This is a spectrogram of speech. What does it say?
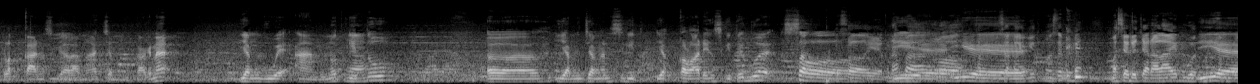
plekan segala macem. Karena yang gue anut Nah. itu eh yang jangan segitu ya kalau ada yang segitu gue kesel Kesel ya. Kenapa iya lo bisa kayak gitu? Maksudnya masih ada cara lain buat Iya,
